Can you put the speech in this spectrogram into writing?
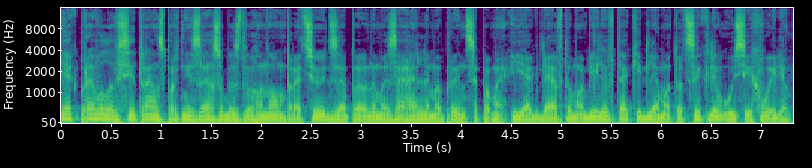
Як правило, всі транспортні засоби з двигуном працюють за певними загальними принципами, як для автомобілів, так і для мотоциклів усіх видів.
